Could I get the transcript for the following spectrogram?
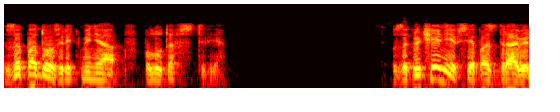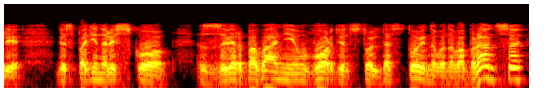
заподозрить меня в плутовстве. В заключение все поздравили господина Леско с завербованием в орден столь достойного новобранца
